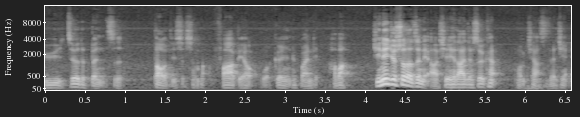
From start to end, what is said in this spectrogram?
宇宙的本质到底是什么，发表我个人的观点，好吧？今天就说到这里啊，谢谢大家收看，我们下次再见。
